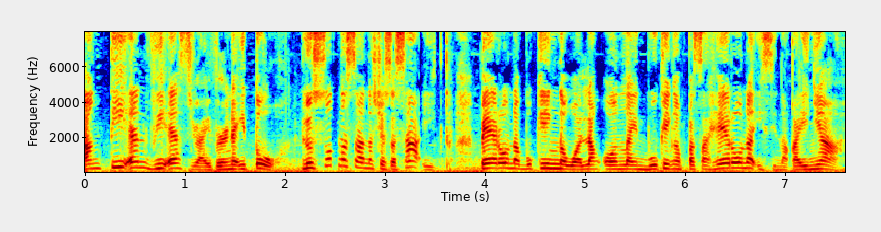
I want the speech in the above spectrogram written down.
ang TNVS driver na ito. Lusot na sana siya sa SAIC pero nabuking na walang online booking ang pasahero na isinakay niya.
